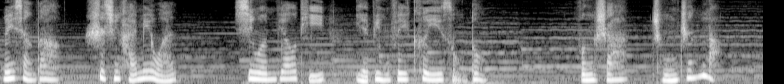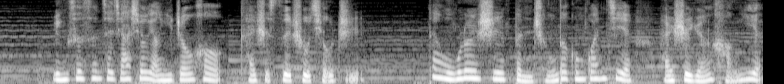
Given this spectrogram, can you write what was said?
没想到事情还没完，新闻标题也并非刻意耸动。”封杀成真了。林森森在家休养一周后，开始四处求职。但无论是本城的公关界，还是原行业，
